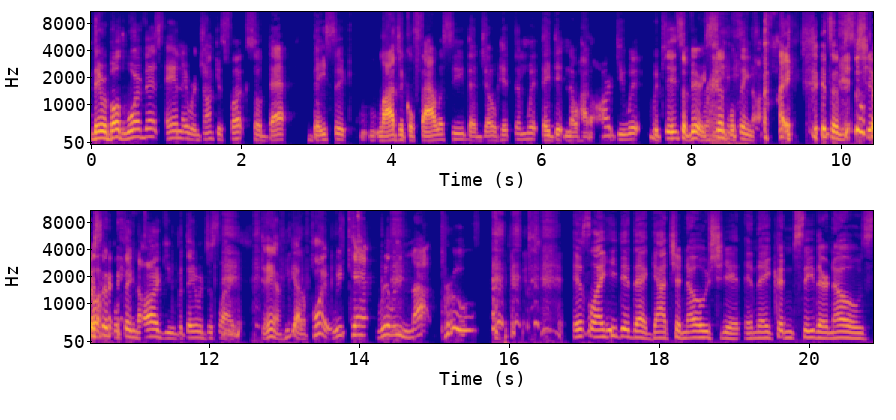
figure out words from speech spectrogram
they were both war vets and they were drunk as fuck. So that basic logical fallacy that Joe hit them with, they didn't know how to argue it, which is a very Right. simple thing to like. It's a super Sure. simple thing to argue, but they were just like, "Damn, he got a point. We can't really not prove." It's like he did that gotcha nose shit, and they couldn't see their nose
